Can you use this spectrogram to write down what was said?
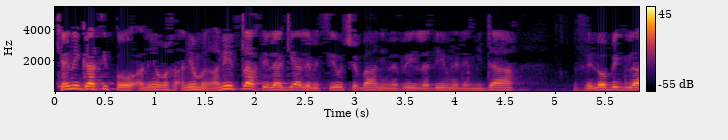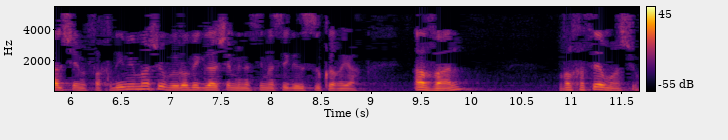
כן הגעתי פה, אני אומר, אני, אומר, אני הצלחתי להגיע למציאות שבה אני מביא ילדים ללמידה, ולא בגלל שהם מפחדים ממשהו, ולא בגלל שהם מנסים להשיג איזו סוכריה. אבל, אבל חסר משהו.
